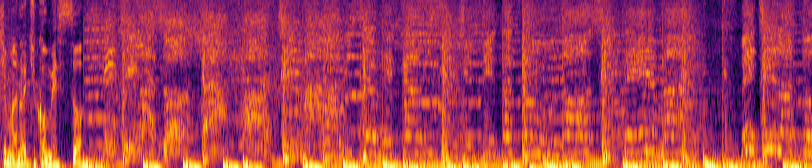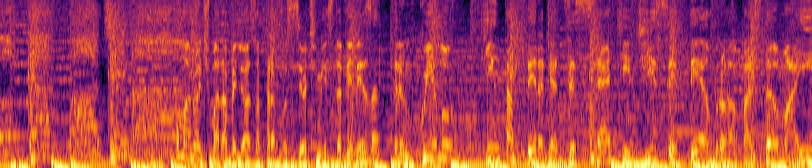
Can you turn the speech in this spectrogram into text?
ótima noite começou. Uma noite maravilhosa pra você, otimista, beleza? Tranquilo? Quinta-feira, dia 17 de setembro, rapaz. Tamo aí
